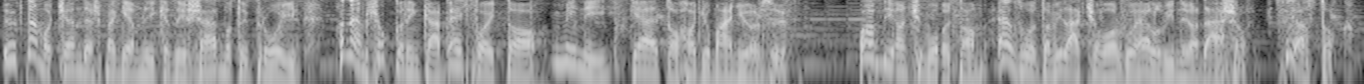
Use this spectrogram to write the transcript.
ők nem a csendes megemlékezés prói, hanem sokkal inkább egyfajta mini kelta hagyományőrzők. Pabdi Jancsi voltam, ez volt a világcsavargó Halloween adása. Sziasztok!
